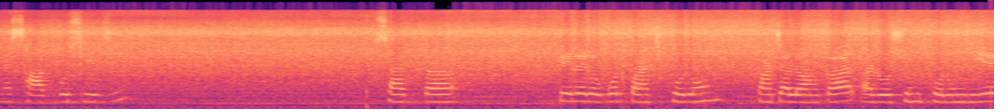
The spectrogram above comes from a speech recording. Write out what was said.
এখানে শাক বসিয়েছি। শাকটা তেলের ওপর পাঁচ ফোড়ন, কাঁচা লঙ্কা আর রসুন ফোড়ন দিয়ে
